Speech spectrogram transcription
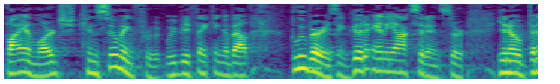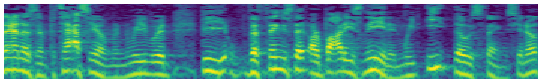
By and large, consuming fruit. We'd be thinking about blueberries and good antioxidants or, you know, bananas and potassium and we would be the things that our bodies need and we'd eat those things, you know,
